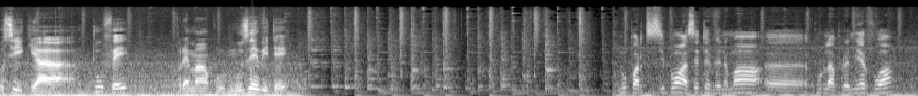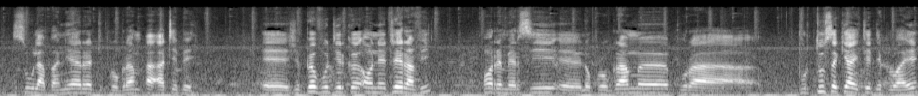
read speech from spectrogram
aussi qui a tout fait vraiment pour nous inviter. Nous participons à cet événement euh, pour la première fois sous la bannière du programme AATB. Je peux vous dire qu'on est très ravis on remercie euh, le programme euh, pour, euh, pour tout ce qui a été déployé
